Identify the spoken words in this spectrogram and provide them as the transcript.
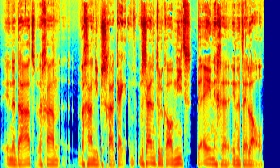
Inderdaad, we gaan, we gaan die beschouwen. Kijk, we zijn natuurlijk al niet de enige in het heelal.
